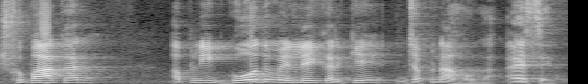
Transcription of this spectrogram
छुपाकर अपनी गोद में लेकर के जपना होगा, ऐसे।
